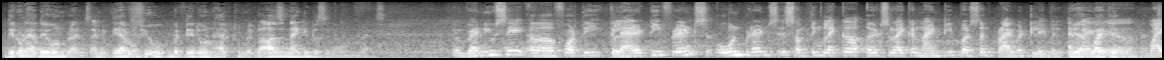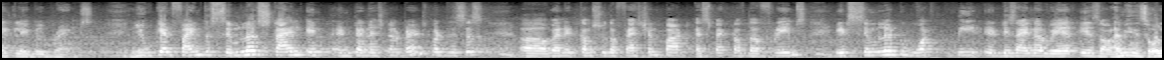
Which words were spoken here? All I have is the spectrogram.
they don't have their own brands. I mean, they have True. few, but they don't have too many. Ours is ninety percent our own brands. When you say uh, for the clarity friends own brands is something like a it's like a 90% private label Yeah, white label brands, white yeah. label brands you can find the similar style in international brands but this is uh, when it comes to the fashion part aspect of the frames it's similar to what the uh, designer wear is all I mean, about. it's all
